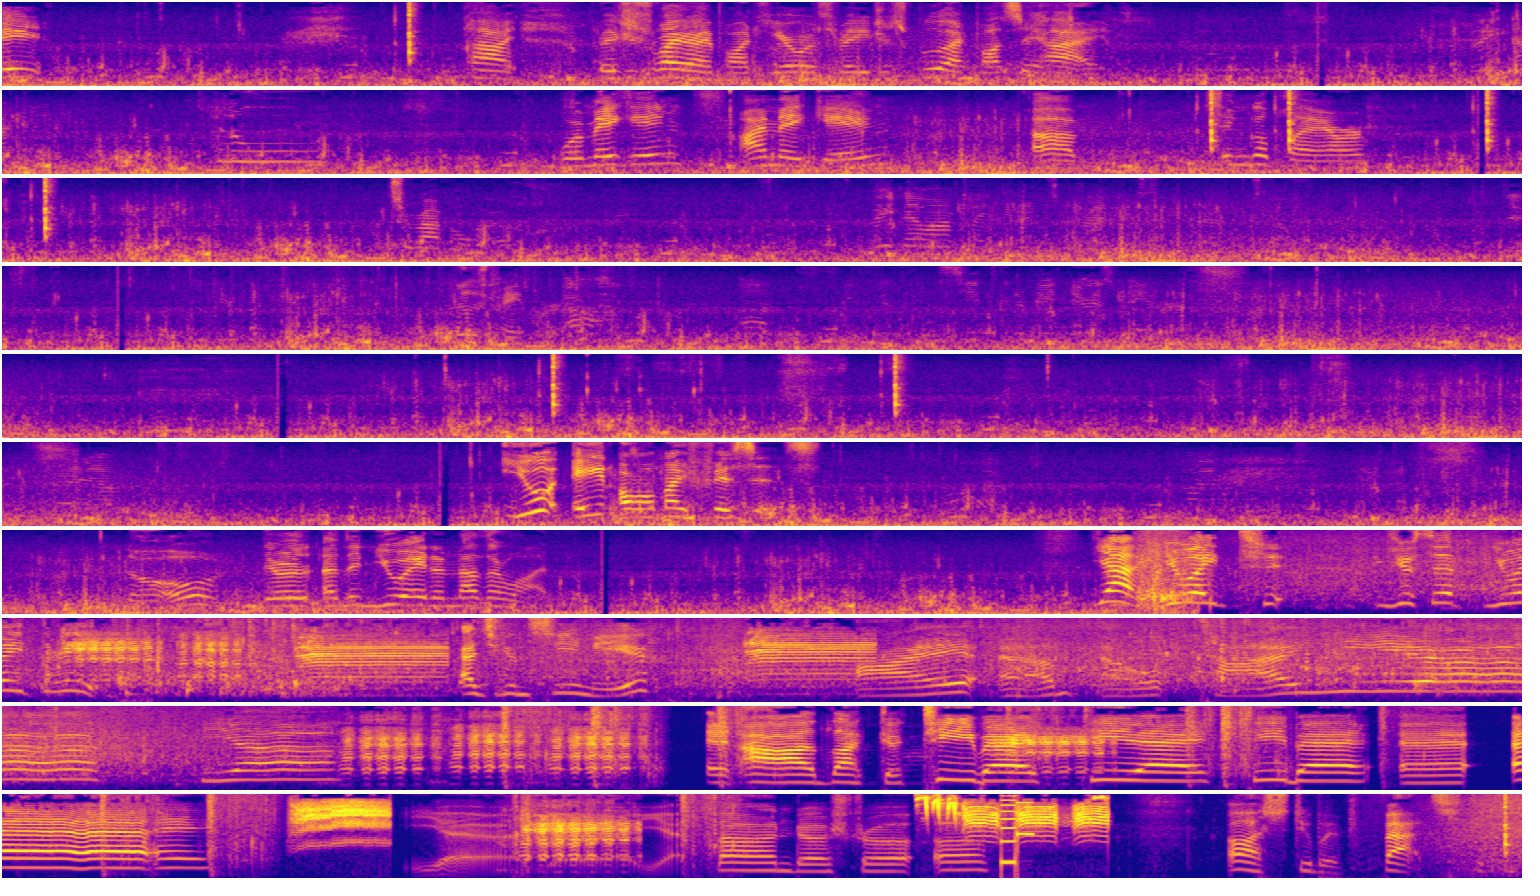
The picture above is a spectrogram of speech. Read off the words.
Ray. Hi, Rage's White iPod here with Rage's Blue iPod. Say hi. Hello. We're making. I'm making. Um, single player. Survival world. Right now I'm playing Friends Newspaper. Ah, uh, see, it's gonna be a newspaper. You ate all my fizzes. No, there, and then you ate another one. Yeah, you ate. Two, you said you ate three. As you can see me, I am El Altair. Yeah. And I'd like to teabag, teabag, teabag. Eh, eh. Yeah, yeah, thunderstruck. Ah, stupid, fat, stupid.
